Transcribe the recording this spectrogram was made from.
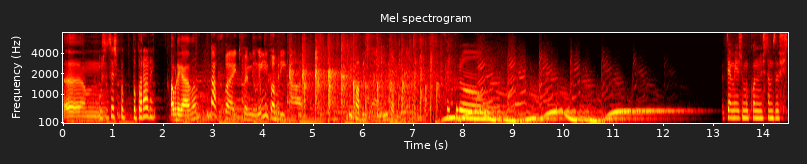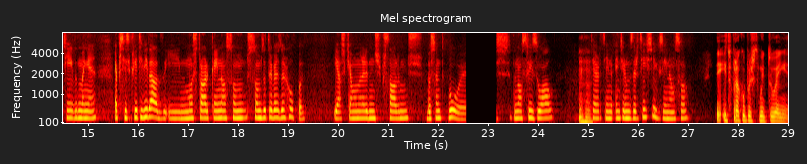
Ahm, Mas tu disseste para, para pararem. Obrigada. Está feito, família. Muito obrigada. Muito obrigada, muito obrigada. Até mesmo quando nos estamos a vestir de manhã, é preciso criatividade e mostrar quem nós somos, somos através da roupa. E acho que é uma maneira de nos expressarmos bastante boa. Do nosso visual, Uhum. em termos artísticos e não só. E, e tu preocupas-te muito em,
